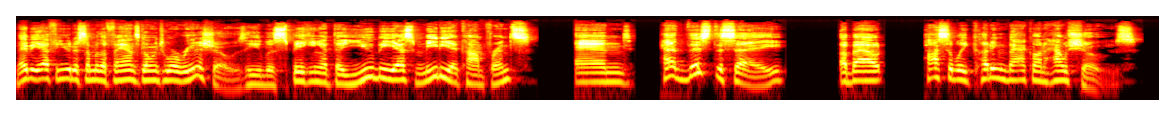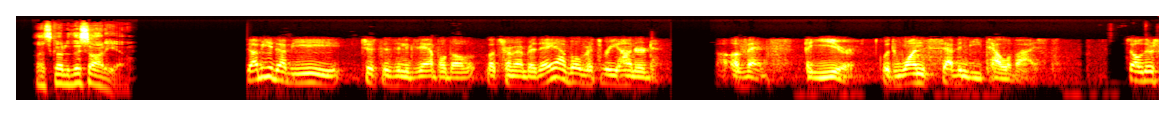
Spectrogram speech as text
maybe F you to some of the fans going to arena shows. He was speaking at the UBS media conference and had this to say about possibly cutting back on house shows. Let's go to this audio. WWE, just as an example, though, let's remember they have over 300 events a year with 170 televised. So there's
